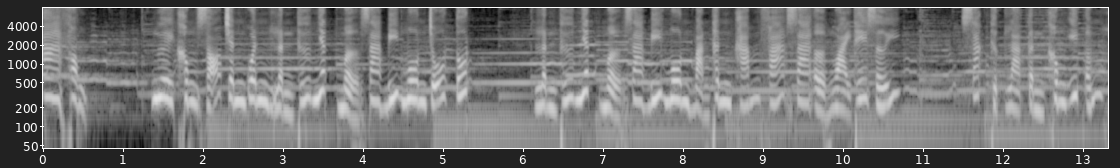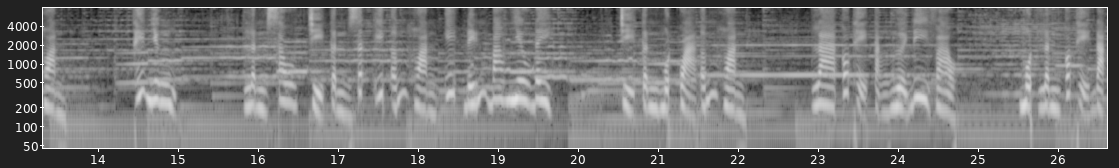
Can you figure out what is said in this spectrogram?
A Phong, Ngươi không rõ chân quân lần thứ nhất mở ra bí môn chỗ tốt. Lần thứ nhất mở ra bí môn bản thân khám phá ra ở ngoài thế giới. Xác thực là cần không ít ấm hoàn. Thế nhưng Lần sau chỉ cần rất ít ấm hoàn ít đến bao nhiêu đây? Chỉ cần một quả ấm hoàn Là có thể tặng người đi vào. Một lần có thể đạt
